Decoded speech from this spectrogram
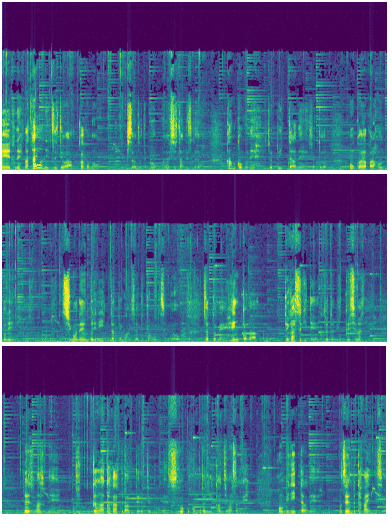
えーとねまあ、台湾については過去のエピソードでもお話ししたんですけど韓国ねちょっと行ったらねちょっと今回だから本当に45年ぶりに行ったって感じだったと思うんですけどちょっとね変化がでかすぎてちょっとびっくりしましたね。とりあえずまずね物価が高くなってるっていうのをねすごく本当に感じましたね。コンビニ行ったらねもう全部高いんですよ。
